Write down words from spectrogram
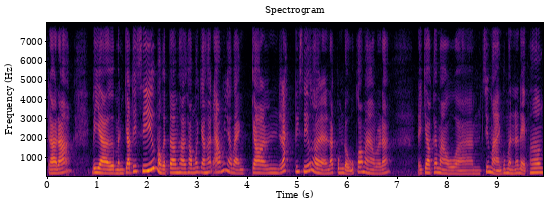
Rồi đó. Bây giờ mình cho tí xíu một cái tôm thôi không có cho hết ống nha bạn. Cho rắc tí xíu thôi là nó cũng đủ có màu rồi đó. Để cho cái màu à, xíu mại của mình nó đẹp hơn.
